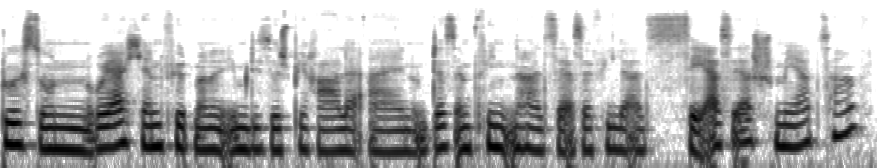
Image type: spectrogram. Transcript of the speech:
durch so ein Röhrchen führt man dann eben diese Spirale ein. Und das empfinden halt sehr, sehr viele als sehr, sehr schmerzhaft.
